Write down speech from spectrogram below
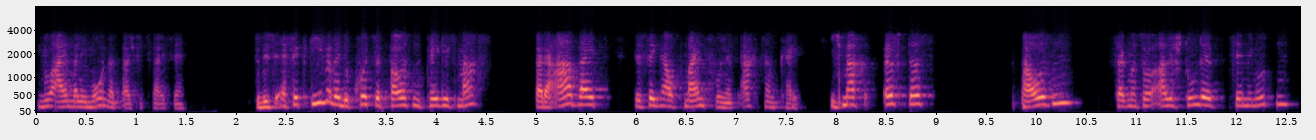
nur einmal im Monat beispielsweise. Du bist effektiver, wenn du kurze Pausen täglich machst, bei der Arbeit, deswegen auch Mindfulness, Achtsamkeit. Ich mache öfters Pausen, sag mal so alle Stunde, zehn Minuten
